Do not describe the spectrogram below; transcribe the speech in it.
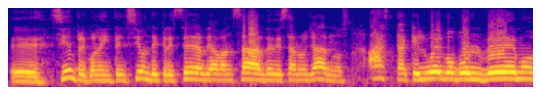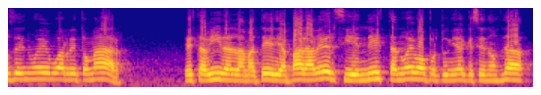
eh, siempre con la intención de crecer, de avanzar, de desarrollarnos, hasta que luego volvemos de nuevo a retomar esta vida en la materia para ver si en esta nueva oportunidad que se nos da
